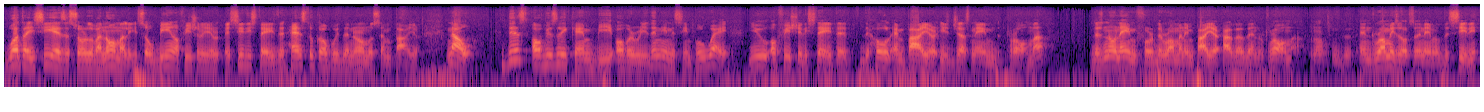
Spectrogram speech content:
what I see as a sort of anomaly. So being officially a, a city state that has to cope with the enormous empire. Now, this obviously can be overridden in a simple way. You officially state that the whole empire is just named Roma. There's no name for the Roman Empire other than Roma. No? And Rome is also the name of the city.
